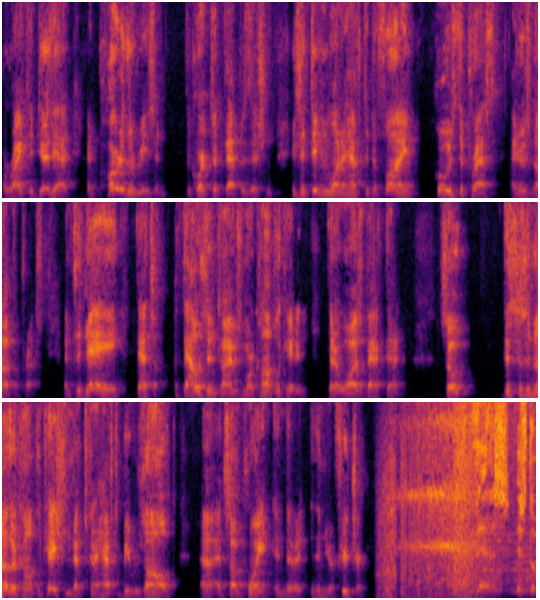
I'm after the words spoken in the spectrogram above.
a right to do that. And part of the reason the court took that position is it didn't want to have to define who is the press and who's not the press. And today, that's a thousand times more complicated than it was back then. So this is another complication that's going to have to be resolved uh, at some point in the in the near future. This is the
